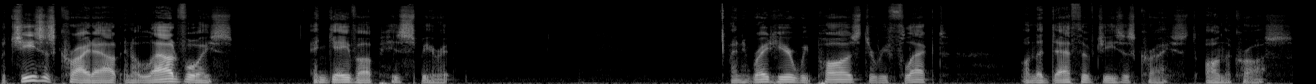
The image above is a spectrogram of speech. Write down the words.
But Jesus cried out in a loud voice and gave up his spirit. And right here we pause to reflect on the death of Jesus Christ on the cross.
